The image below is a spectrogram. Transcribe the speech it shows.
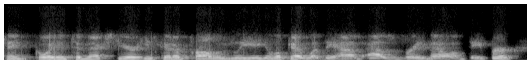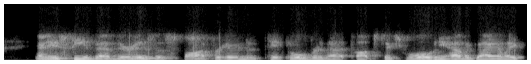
think going into next year, he's going to probably you look at what they have as of right now on paper, and you see that there is a spot for him to take over that top six role. And you have a guy like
